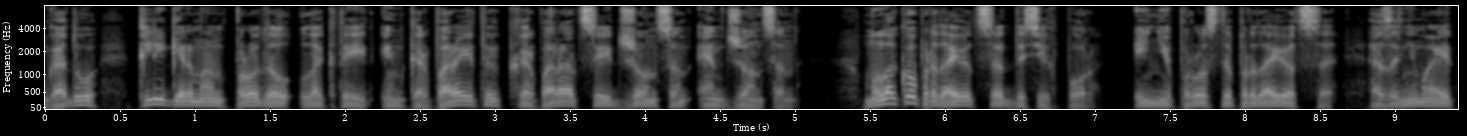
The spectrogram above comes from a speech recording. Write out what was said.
году Клигерман продал Lactate Incorporated корпорации Johnson Johnson. Молоко продается до сих пор. И не просто продается, а занимает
